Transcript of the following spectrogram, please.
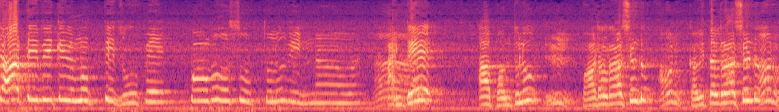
జాతికి విముక్తి చూపే మావో సూక్తులు విన్నావా. అంటే ఆ పంతులు పాటలు రాసిండు అవును. కవితలు రాసిండు అవును.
